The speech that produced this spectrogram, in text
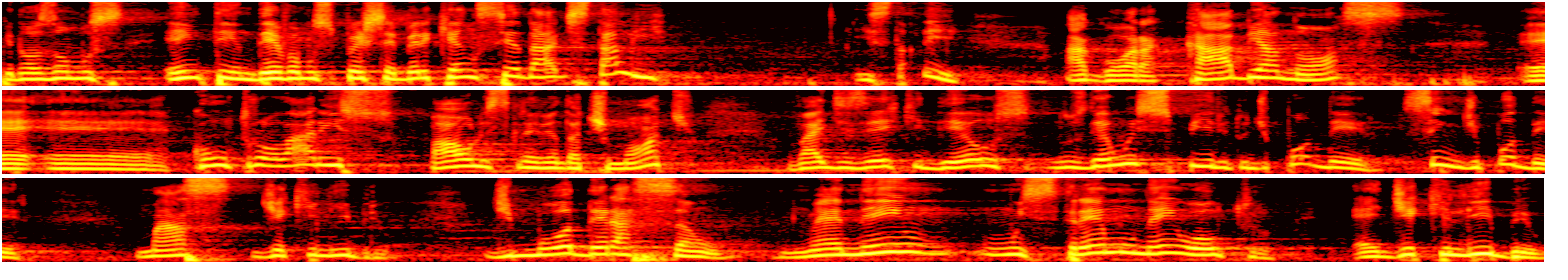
e nós vamos entender, vamos perceber que a ansiedade está ali. Está ali. Agora, cabe a nós é, é, controlar isso. Paulo, escrevendo a Timóteo, vai dizer que Deus nos deu um espírito de poder, sim, de poder, mas de equilíbrio, de moderação. Não é nem um extremo nem outro, é de equilíbrio,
